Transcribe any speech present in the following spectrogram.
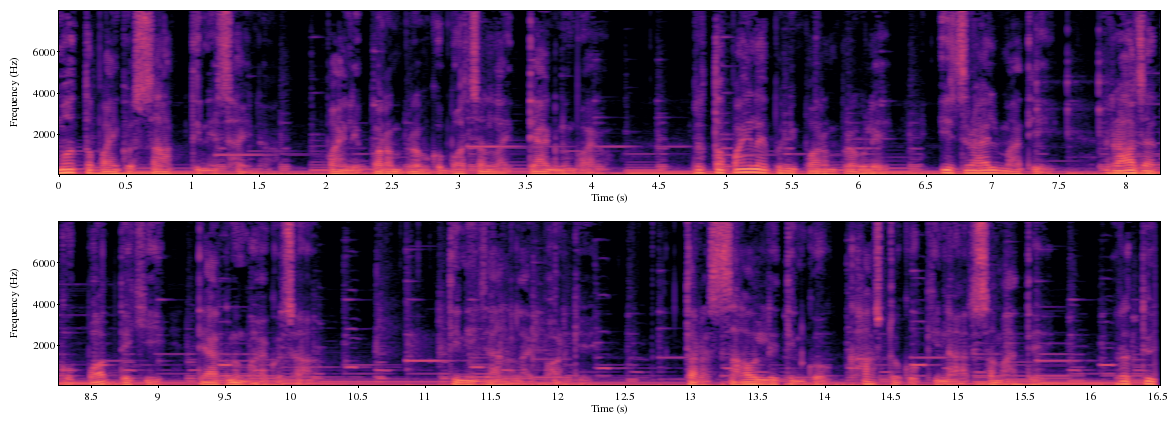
म तपाईँको साथ दिने छैन। तपाईँले परमप्रभुको वचनलाई त्याग्नुभयो र तपाईँलाई पनि परमप्रभुले इजरायलमाथि राजाको पददेखि त्याग्नु भएको छ। तिनी जानलाई फर्के तर साउलले तिनको खास्टोको किनार समाते र त्यो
